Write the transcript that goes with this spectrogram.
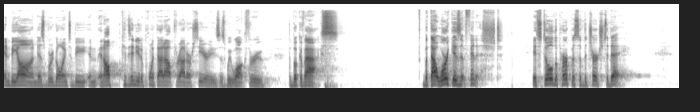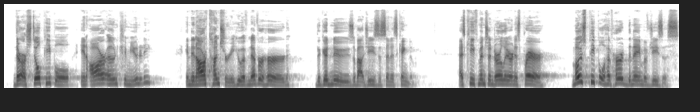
and beyond as we're going to be, and, and I'll continue to point that out throughout our series as we walk through the book of Acts. But that work isn't finished. It's still the purpose of the church today. there are still people in our own community and in our country who have never heard the good news about Jesus and his kingdom. As Keith mentioned earlier in his prayer, most people have heard the name of Jesus,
